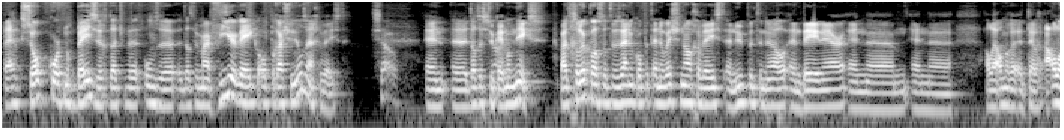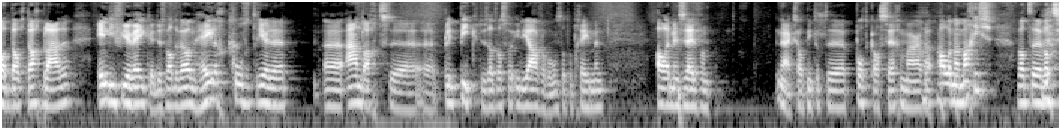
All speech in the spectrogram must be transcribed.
eigenlijk zo kort nog bezig dat we, onze, dat we maar vier weken operationeel zijn geweest. Zo. En dat is natuurlijk helemaal niks. Maar het geluk was dat we zijn ook op het NOS-journaal geweest en nu.nl en BNR en, ehm, en allerlei andere alle dag, dagbladen in die vier weken. Dus we hadden wel een hele geconcentreerde uh, aandachtspiek. dus dat was wel ideaal voor ons. Dat op een gegeven moment alle mensen zeiden van... Nou, ik zal het niet op de podcast zeggen, maar uh, allemaal magisch. Wat, wat,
